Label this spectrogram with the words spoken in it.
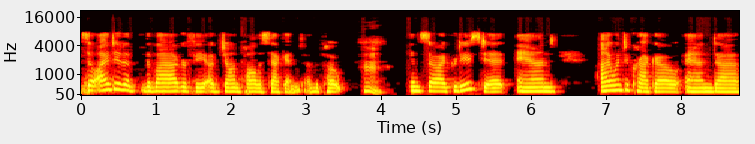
so I did a, the biography of John Paul II, of the Pope. Hmm. And so I produced it and I went to Krakow and, uh,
